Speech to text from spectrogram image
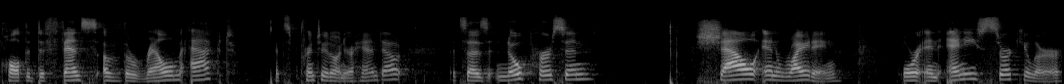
called the Defense of the Realm Act, it's printed on your handout. It says, No person shall in writing or in any circular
